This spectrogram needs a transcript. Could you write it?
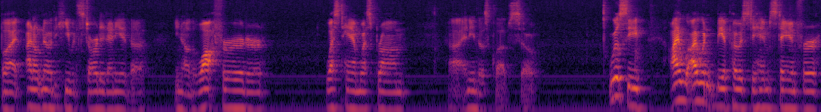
but I don't know that he would start at any of the, you know, the Watford or West Ham, West Brom, uh, any of those clubs. So we'll see. I, I wouldn't be opposed to him staying for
